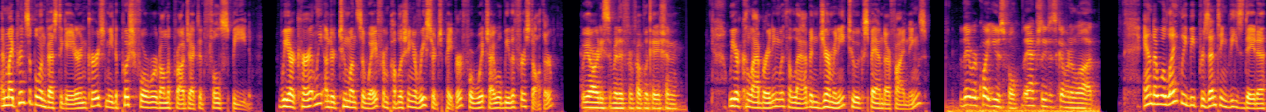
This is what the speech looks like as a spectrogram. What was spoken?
and my principal investigator encouraged me to push forward on the project at full speed. We are currently under two months away from publishing a research paper for which I will be the first author. We already submitted for publication. We are collaborating with a lab in Germany to expand our findings. They were quite useful. They actually discovered a lot and I will likely be presenting these data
